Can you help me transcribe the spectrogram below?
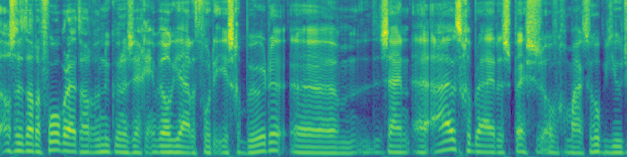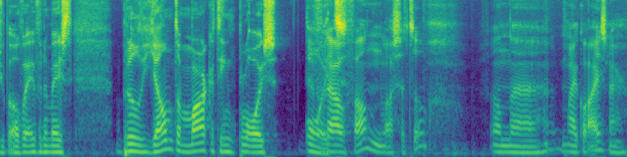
als we het hadden voorbereid, hadden we nu kunnen zeggen in welk jaar het voor het eerst gebeurde. Ehm, er zijn eh, uitgebreide specials over gemaakt op YouTube over een van de meest briljante marketingploys De ooit. vrouw van was het toch? Van eh, Michael Eisner.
